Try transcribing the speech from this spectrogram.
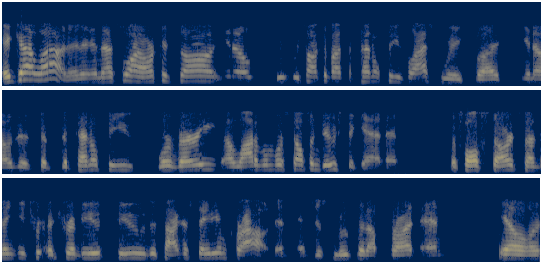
it got loud. And, and that's why Arkansas, you know, we, we talked about the penalties last week, but you know, the, the the penalties were very, a lot of them were self-induced again, and the false starts, I think you tr- attribute to the Tiger Stadium crowd and, and just movement up front. And you know,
